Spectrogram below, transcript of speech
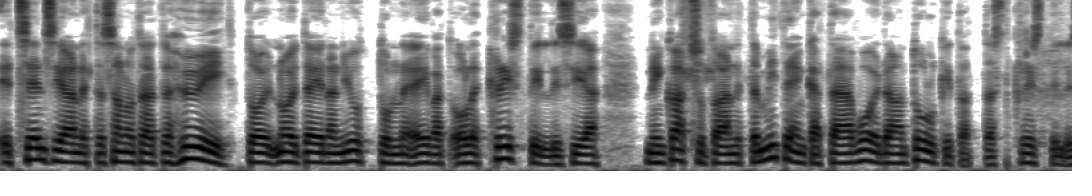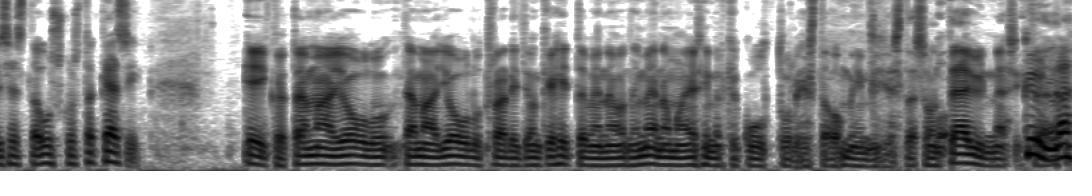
et sen sijaan, että sanotaan, että hyi, toi, noi teidän juttunne eivät ole kristillisiä, niin katsotaan, että mitenkä tämä voidaan tulkita tästä kristillisestä uskosta käsin. Eikö tämä, joulu, tämä joulutradition kehittäminen ole nimenomaan esimerkki kulttuurisesta omimisesta? Se on täynnä sitä. Kyllä,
